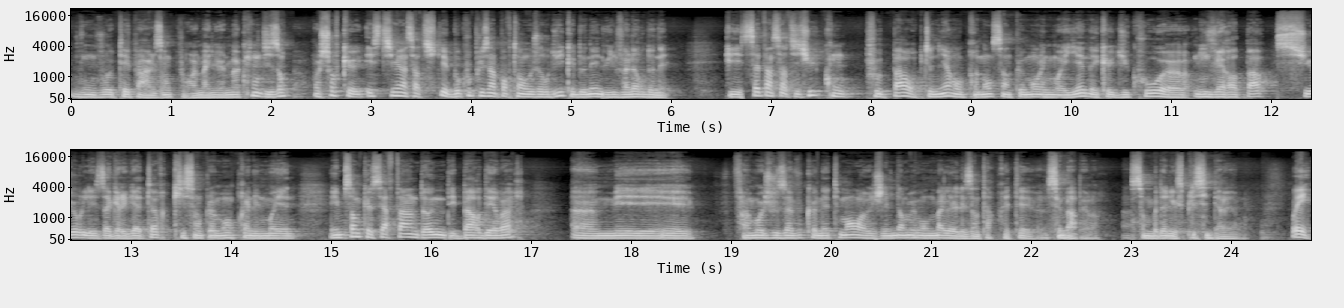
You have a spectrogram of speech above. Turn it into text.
vont voter par exemple pour Emmanuel Macron, disons, moi je trouve que estimer l'incertitude est beaucoup plus important aujourd'hui que donner une valeur donnée. Et cette incertitude qu'on peut pas obtenir en prenant simplement une moyenne et que du coup euh, on ne verra pas sur les agrégateurs qui simplement prennent une moyenne. Et il me semble que certains donnent des barres d'erreur, mais enfin moi je vous avoue qu'honnêtement euh, j'ai énormément de mal à les interpréter euh, ces barres sans modèle explicite derrière. Oui,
